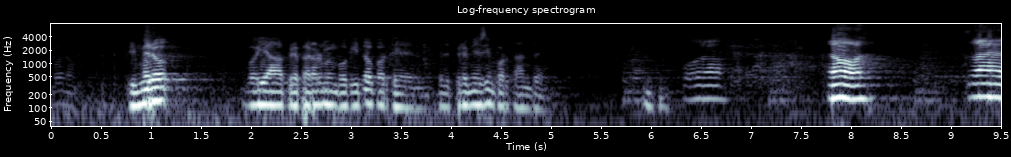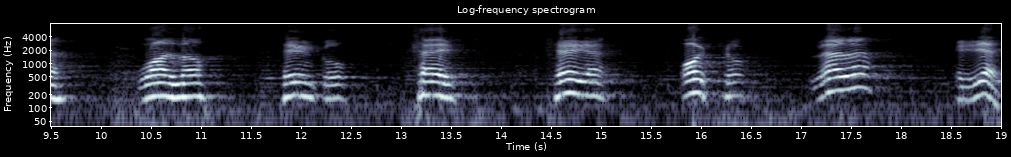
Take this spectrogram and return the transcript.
Bueno, primero voy a prepararme un poquito porque el, el premio es importante. Hola. Dos, tres, cuatro, cinco, seis, siete, ocho, 9 y 10.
